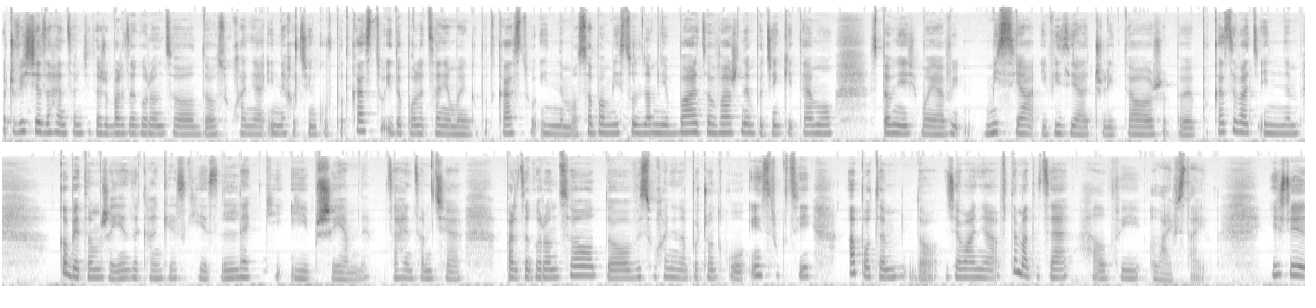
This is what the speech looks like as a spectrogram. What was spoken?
Oczywiście zachęcam Cię też bardzo gorąco do słuchania innych odcinków podcastu i do polecania mojego podcastu innym osobom. Jest to dla mnie bardzo ważne, bo dzięki temu spełni się moja misja i wizja, czyli to, żeby pokazywać innym, kobietom, że język angielski jest lekki i przyjemny. Zachęcam Cię bardzo gorąco do wysłuchania na początku instrukcji, a potem do działania w tematyce Healthy Lifestyle. Jeśli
